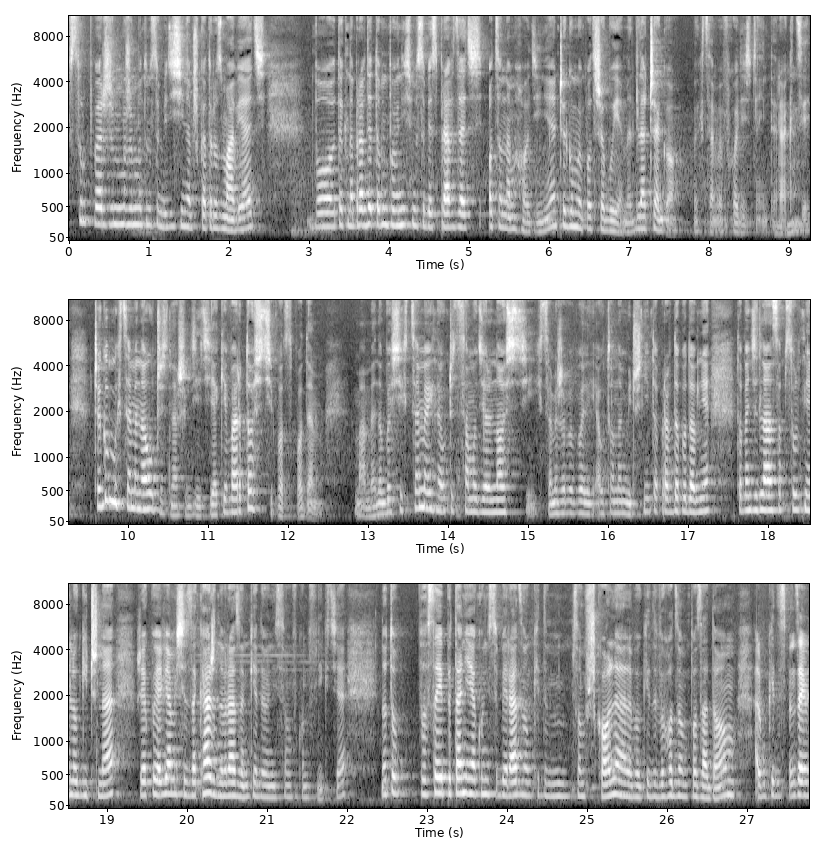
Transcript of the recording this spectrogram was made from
super, że możemy o tym sobie dzisiaj na przykład rozmawiać, bo tak naprawdę to my powinniśmy sobie sprawdzać, o co nam chodzi, nie? czego my potrzebujemy, dlaczego my chcemy wchodzić w te interakcje, czego my chcemy nauczyć naszych dzieci, jakie wartości pod spodem mamy. No bo jeśli chcemy ich nauczyć samodzielności, chcemy, żeby byli autonomiczni, to prawdopodobnie to będzie dla nas absolutnie logiczne, że jak pojawiamy się za każdym razem, kiedy oni są w konflikcie, no to powstaje pytanie, jak oni sobie radzą, kiedy są w szkole, albo kiedy wychodzą poza dom, albo kiedy spędzają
